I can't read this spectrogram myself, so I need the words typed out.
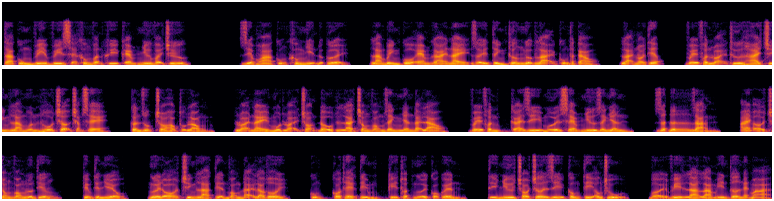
ta cùng vi vi sẽ không vận khí kém như vậy chứ. Diệp hoa cũng không nhịn được cười, lam bình cô em gái này giấy tình thương ngược lại cũng thật cao. Lại nói tiếp, về phần loại thứ hai chính là muốn hỗ trợ chạm xe, cần giúp cho học thuộc lòng, loại này một loại chọn đầu là trong vòng danh nhân đại lão, về phần cái gì mới xem như danh nhân, rất đơn giản, ai ở trong vòng lớn tiếng, kiếm tiền nhiều, người đó chính là tiền vòng đại lão thôi, cũng có thể tìm kỹ thuật người có quyền, tỉ như trò chơi gì công ty ông chủ, bởi vì là làm internet mà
